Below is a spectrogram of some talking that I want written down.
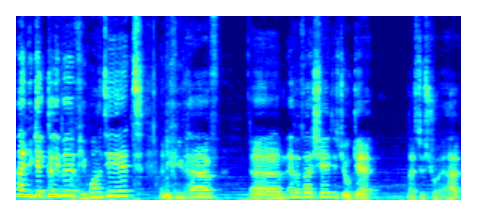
And you get glimmer if you want it. And if you have um, Eververse shaders, you'll get. Let's just try it out.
